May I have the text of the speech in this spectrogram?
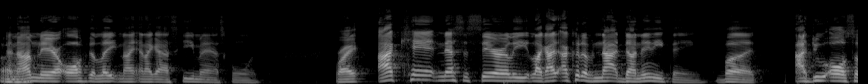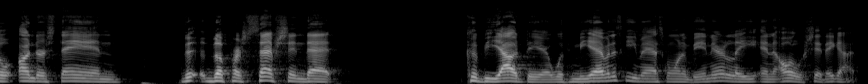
And Uh-huh. I'm there off the late night and I got a ski mask on. Right? I can't necessarily like I, I could have not done anything, but I do also understand the the perception that could be out there with me having a ski mask on and being there late and oh shit, they got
